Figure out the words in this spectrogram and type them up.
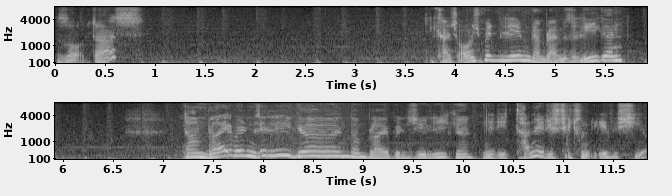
So, das. Kann ich auch nicht mitleben, dann bleiben sie liegen. Dann bleiben sie liegen, dann bleiben sie liegen. Ne, die Tanne, die steht schon ewig hier.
